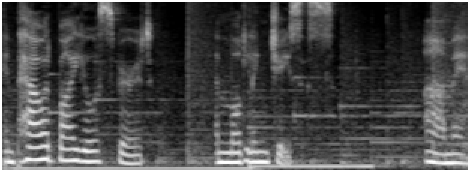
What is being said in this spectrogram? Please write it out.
empowered by your Spirit and modelling Jesus. Amen.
